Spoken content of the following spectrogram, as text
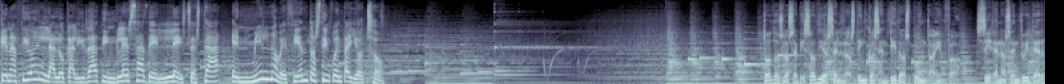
que nació en la localidad inglesa de Leicester en 1958. Todos los episodios en los 5sentidos.info. Síguenos en Twitter,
